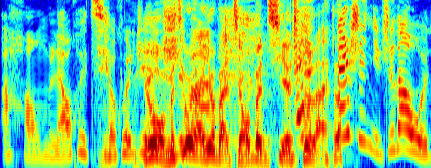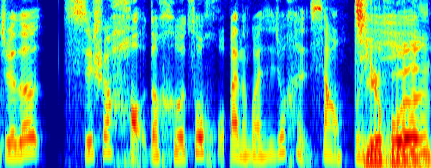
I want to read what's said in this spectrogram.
啊，好，我们聊回结婚这件事。因为我们突然又把脚本切出来了。但是你知道，我觉得。其实好的合作伙伴的关系就很像结婚，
